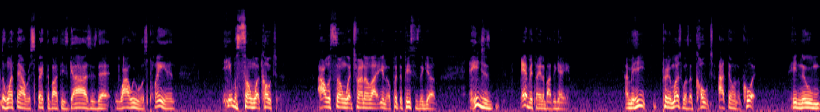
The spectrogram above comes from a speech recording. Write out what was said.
the one thing I respect about these guys is that while we was playing, he was somewhat coaching. I was somewhat trying to like, you know, put the pieces together. And he just everything about the game. I mean, he pretty much was a coach out there on the court he knew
